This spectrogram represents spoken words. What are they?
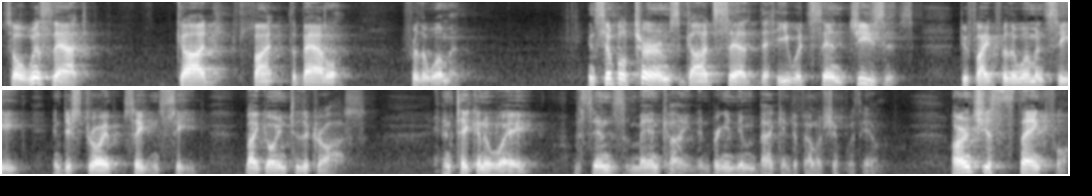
So, with that, God fought the battle for the woman. In simple terms, God said that He would send Jesus to fight for the woman's seed and destroy Satan's seed by going to the cross and taking away the sins of mankind and bringing them back into fellowship with Him. Aren't you thankful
